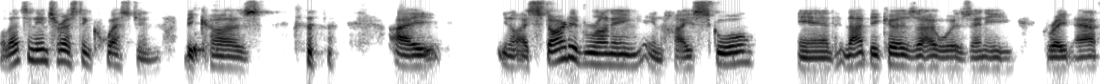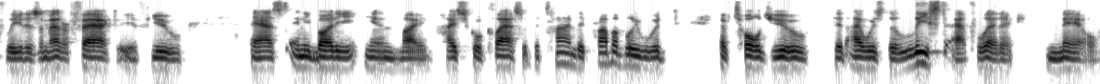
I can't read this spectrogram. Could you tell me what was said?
Well, that's an interesting question because I, you know, I started running in high school, and not because I was any great athlete. As a matter of fact, if you asked anybody in my high school class at the time, they probably would have told you that I was the least athletic male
